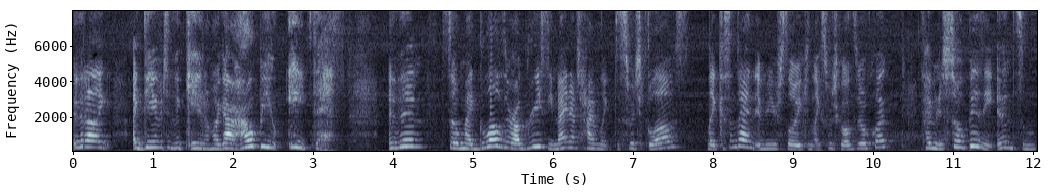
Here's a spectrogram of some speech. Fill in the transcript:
and then I like I gave it to the kid. I'm like I hope you eat this. And then so my gloves are all greasy, and I didn't have time like to switch gloves. Like sometimes if you're slow, you can like switch gloves real quick. I mean it's so busy, and then some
